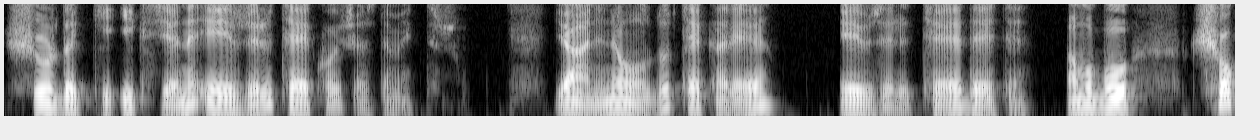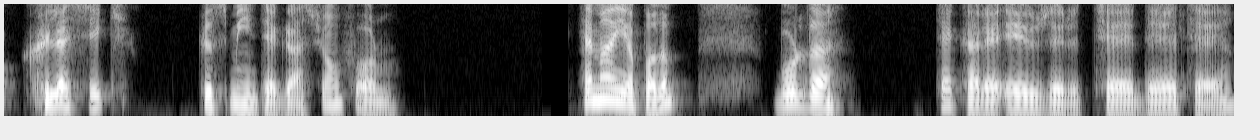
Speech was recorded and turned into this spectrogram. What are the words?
şuradaki x yerine e üzeri t koyacağız demektir. Yani ne oldu? t kare e üzeri t dt. Ama bu çok klasik kısmi integrasyon formu. Hemen yapalım. Burada t kare e üzeri t dt.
